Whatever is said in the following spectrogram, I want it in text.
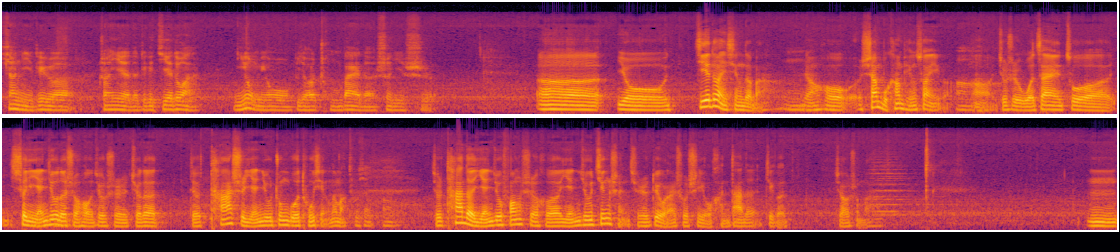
像你这个专业的这个阶段，你有没有比较崇拜的设计师？呃，有阶段性的吧，然后山浦康平算一个。啊，就是我在做设计研究的时候，就是觉得就他是研究中国图形的嘛，图形，嗯，就是他的研究方式和研究精神，其实对我来说是有很大的这个叫什么？嗯，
